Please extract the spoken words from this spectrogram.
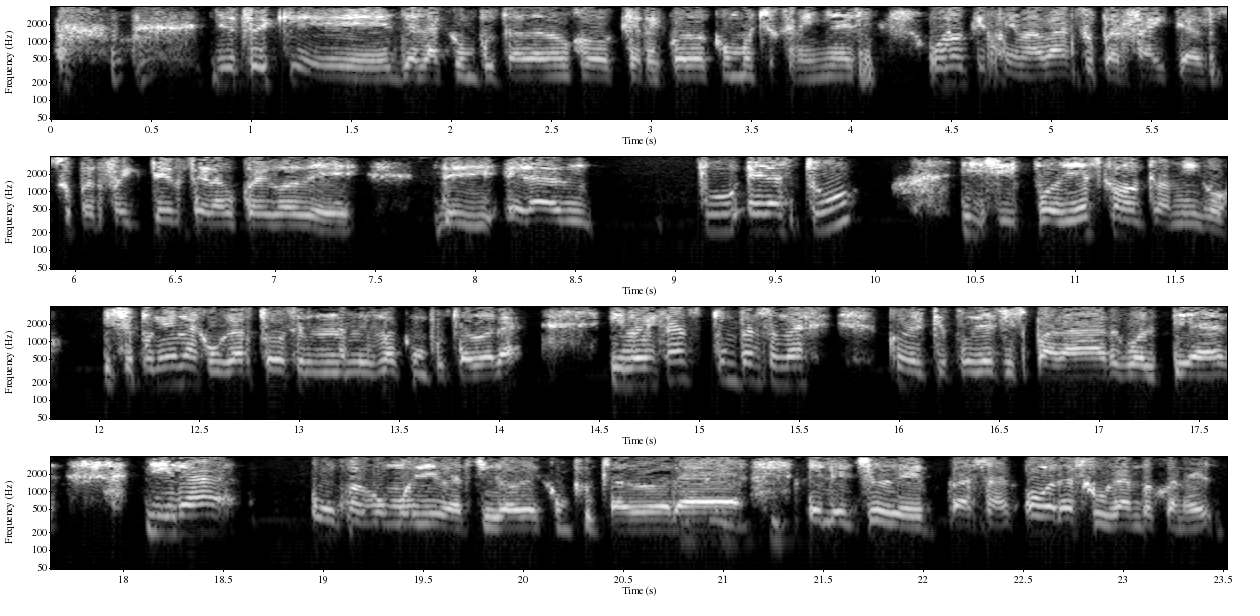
Yo sé que de la computadora un juego que recuerdo con mucho cariño es uno que se llamaba Super Fighters. Super Fighters era un juego de, de eran tú eras tú y si podías con otro amigo y se ponían a jugar todos en una misma computadora y manejabas un personaje con el que podías disparar, golpear y era un juego muy divertido de computadora. El hecho de pasar horas jugando con él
